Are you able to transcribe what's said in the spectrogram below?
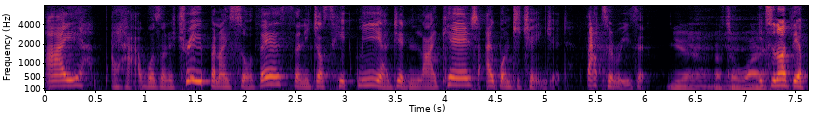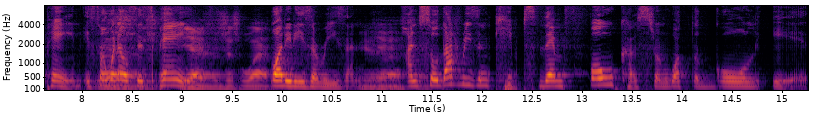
I I was on a trip and I saw this and it just hit me. I didn't like it. I want to change it. That's a reason. Yeah, that's a why. It's not their pain. It's someone else's pain Yeah, it's just why. but it is a reason. Yeah. And so that reason keeps them focused on what the goal is.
